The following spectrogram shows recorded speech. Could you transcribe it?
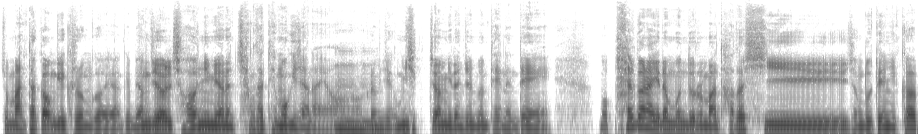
좀 안타까운 게 그런 거예요. 그 명절 전이면 장사 대목이잖아요. 음. 그럼 이제 음식점 이런 점좀 되는데 뭐 팔거나 이런 분들은 한 다섯 시 정도 되니까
